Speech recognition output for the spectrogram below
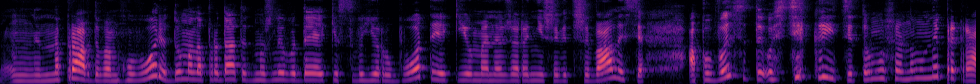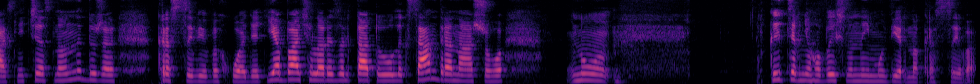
Направду вам говорю, думала продати, можливо, деякі свої роботи, які у мене вже раніше відшивалися, а повисити ось ці киці, тому що ну, вони прекрасні, чесно, вони дуже красиві виходять. Я бачила результати у Олександра нашого. Ну, киця в нього вийшла неймовірно красива.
